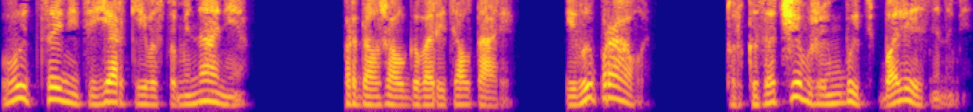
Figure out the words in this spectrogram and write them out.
«Вы цените яркие воспоминания», — продолжал говорить Алтари, — «и вы правы. Только зачем же им быть болезненными?»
